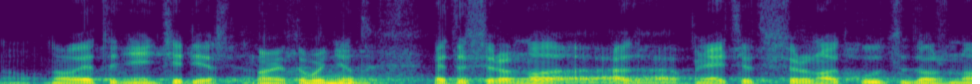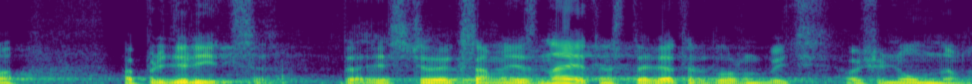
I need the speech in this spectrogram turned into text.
но, но это неинтересно. Но этого нет. Это все равно, а, а, понимаете, это все равно откуда-то должно определиться. Да, если человек сам не знает, инсталлятор должен быть очень умным.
